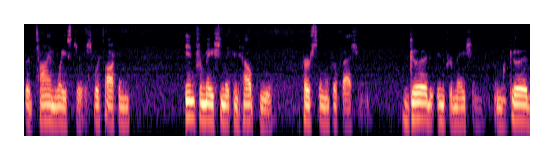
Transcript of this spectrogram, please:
the time wasters. We're talking information that can help you personally and professionally. Good information from good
